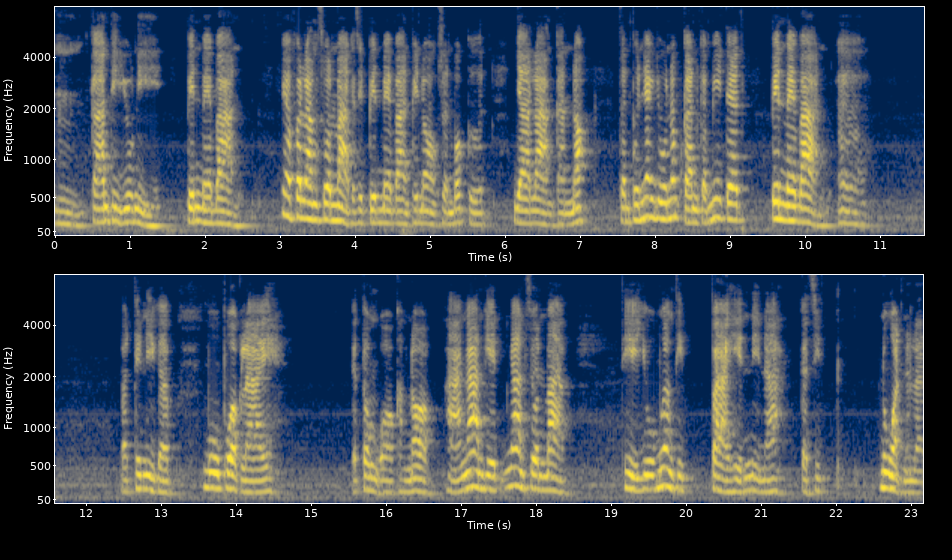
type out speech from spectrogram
อืม การที่อยู่นี่ เป็นแม่บ้าน เนี่ยฝรั่งส่วนมากก็สิเป็นแม่บ้านพี่น้องส่วนบ่เกิดยาล่างกันเนาะส่วนเพิ่นยังอยู่นํกันก็มีแต่เป็นแม่บ้าน เออ บัดที่นี่ก็หมู่พวกหลาย ก็ต้องออกข้างนอก หางานเฮ็ดงานส่วนมาก ที่อยู่เมืองที่ป่าเห็นนี่นะก็สินวดนั่นล่ะ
